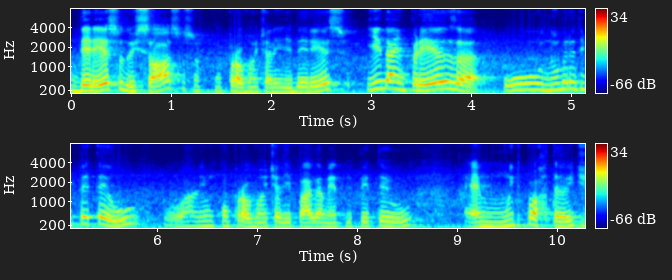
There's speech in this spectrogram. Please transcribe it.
endereço dos sócios, um comprovante ali de endereço, e da empresa o número de IPTU, ou ali um comprovante ali pagamento de IPTU, é muito importante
